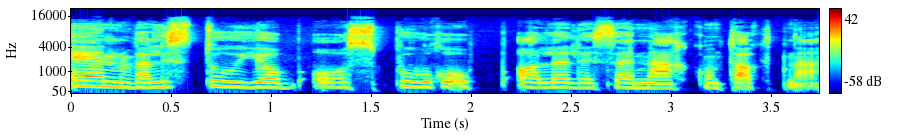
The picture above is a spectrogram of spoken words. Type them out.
er en veldig stor jobb å spore opp alle disse nærkontaktene.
